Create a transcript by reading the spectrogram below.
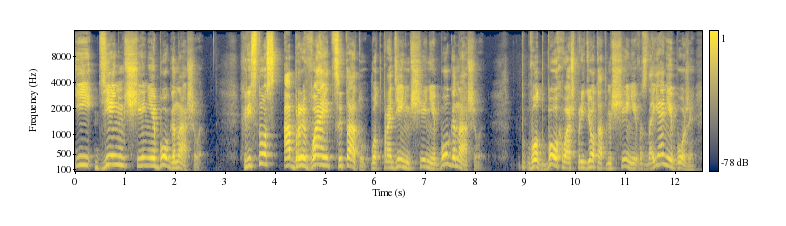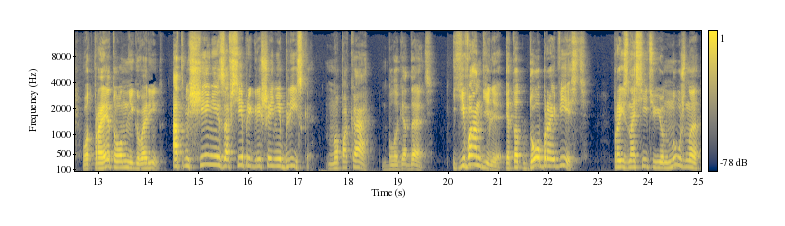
и день мщения Бога нашего. Христос обрывает цитату вот про день мщения Бога нашего. Вот Бог ваш придет от мщения и воздаяния Божия. Вот про это он не говорит. Отмщение за все прегрешения близко, но пока благодать. Евангелие – это добрая весть. Произносить ее нужно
